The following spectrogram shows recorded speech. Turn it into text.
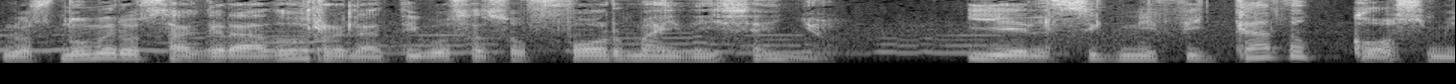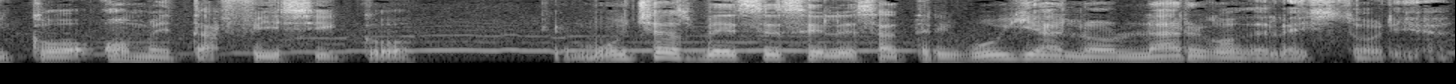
los números sagrados relativos a su forma y diseño, y el significado cósmico o metafísico que muchas veces se les atribuye a lo largo de la historia.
